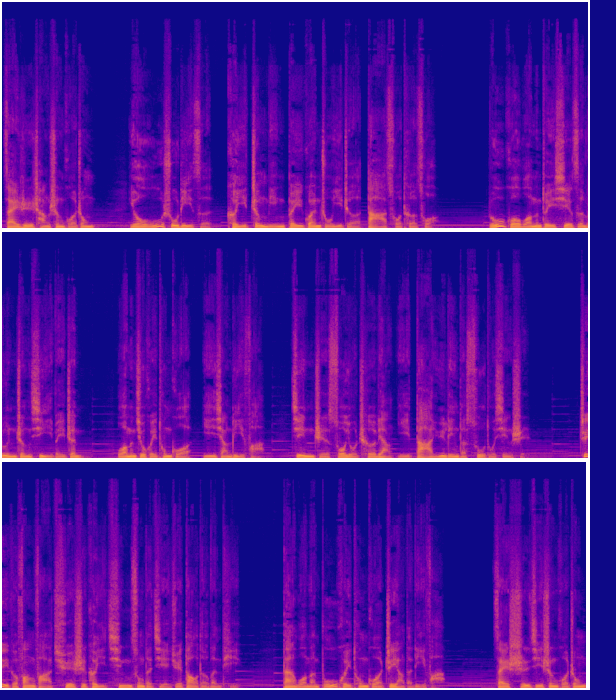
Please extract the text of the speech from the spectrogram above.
在日常生活中，有无数例子可以证明悲观主义者大错特错。如果我们对蝎子论证信以为真，我们就会通过一项立法禁止所有车辆以大于零的速度行驶。这个方法确实可以轻松地解决道德问题，但我们不会通过这样的立法。在实际生活中，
